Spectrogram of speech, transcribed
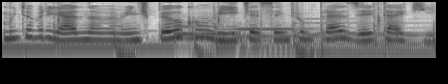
muito obrigada novamente pelo convite. É sempre um prazer estar aqui.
